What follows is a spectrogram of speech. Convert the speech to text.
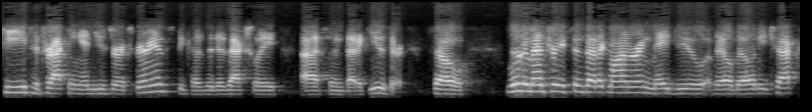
key to tracking end user experience because it is actually a synthetic user. So rudimentary synthetic monitoring may do availability checks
